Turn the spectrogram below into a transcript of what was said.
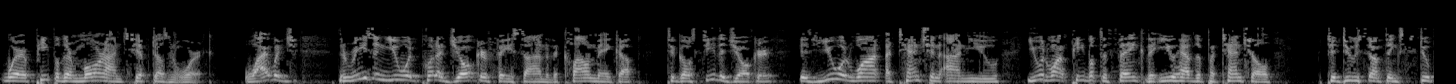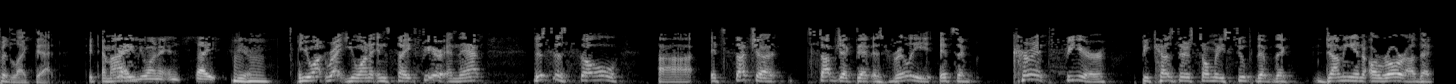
where people their moron chip doesn't work. Why would you, the reason you would put a Joker face on to the clown makeup to go see the Joker is you would want attention on you. You would want people to think that you have the potential to do something stupid like that. Am I? You want to incite fear. Mhm. You want right. You want to incite fear, and that this is so. Uh, it's such a subject that is really it's a current fear because there's so many stupid. The, the dummy in Aurora that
